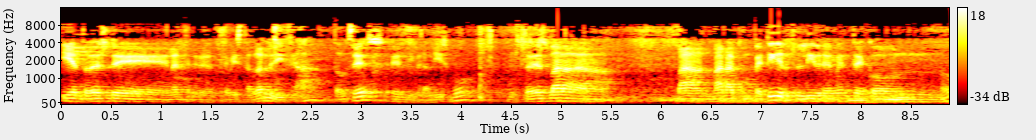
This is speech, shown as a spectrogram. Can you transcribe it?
y entonces le, el entrevistador le dice, ah, entonces el liberalismo, ustedes van a van, van a competir libremente con ¿no?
